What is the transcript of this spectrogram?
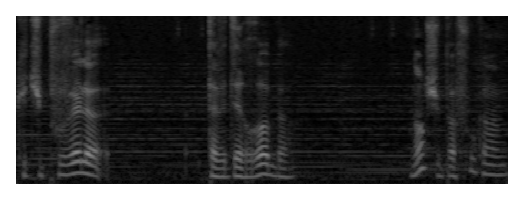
que tu pouvais le. T'avais des robes. Non, je suis pas fou quand même.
